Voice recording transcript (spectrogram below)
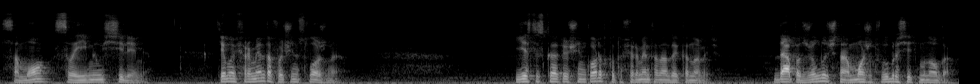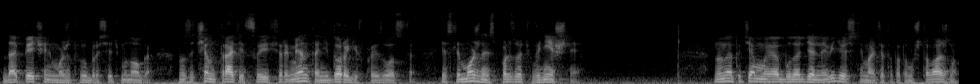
само своими усилиями. Тема ферментов очень сложная. Если сказать очень коротко, то ферменты надо экономить. Да, поджелудочная может выбросить много, да, печень может выбросить много, но зачем тратить свои ферменты, они дороги в производстве, если можно использовать внешние. Но на эту тему я буду отдельное видео снимать, это потому что важно.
